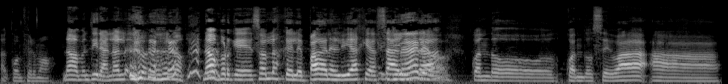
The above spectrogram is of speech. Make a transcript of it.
ha confirmado. No, mentira, no, no, no, porque son los que le pagan el viaje a Salta cuando, cuando se va a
